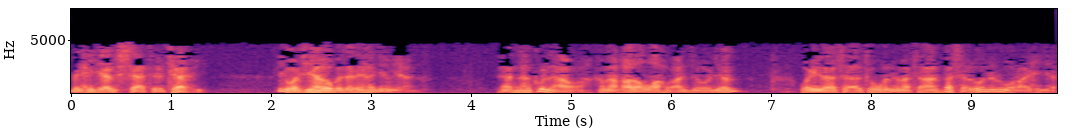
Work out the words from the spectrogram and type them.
بالحجاب الساتر الكافي في وجهها وبدنها جميعا. لأنها كلها عورة كما قال الله عز وجل وإذا سألتمون متاعا فاسألون من وراء حجاب.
